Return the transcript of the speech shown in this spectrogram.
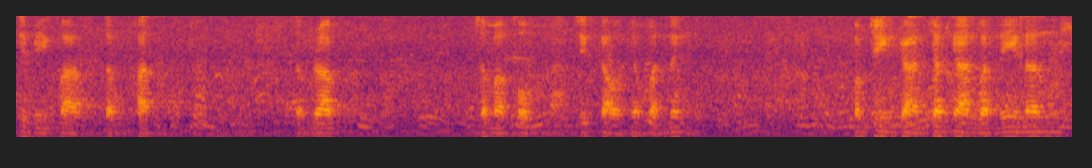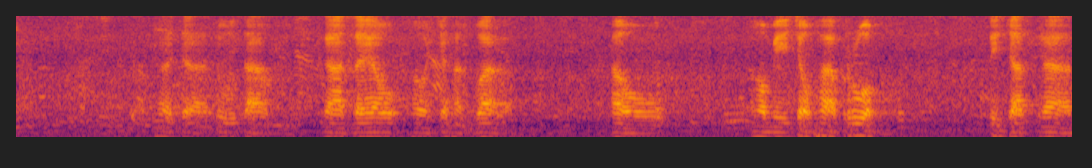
ที่มีความสำคัญสำหรับ สมาคมศิษย์เก่าจังหวัดหนึ่งความจริงการจัดงานวันนี้นั้น ถ้าจะดูตามงานแล้วเราจะหันว่าเอาเรามีเจ้าภาพร่วมที่จัดงาน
